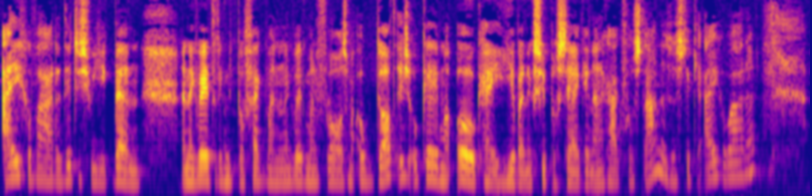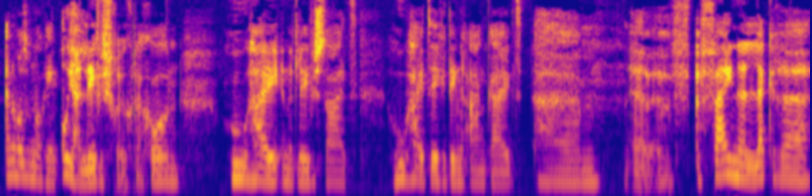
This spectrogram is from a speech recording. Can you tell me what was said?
eigenwaarde, dit is wie ik ben. En ik weet dat ik niet perfect ben en ik weet mijn flaws. Maar ook dat is oké. Maar ook, hey, hier ben ik super sterk in en daar ga ik voor staan. Dus een stukje eigenwaarde. En dan was er nog één. Oh ja, levensvreugde. Gewoon hoe hij in het leven staat hoe hij tegen dingen aankijkt. Um, fijne, lekkere,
